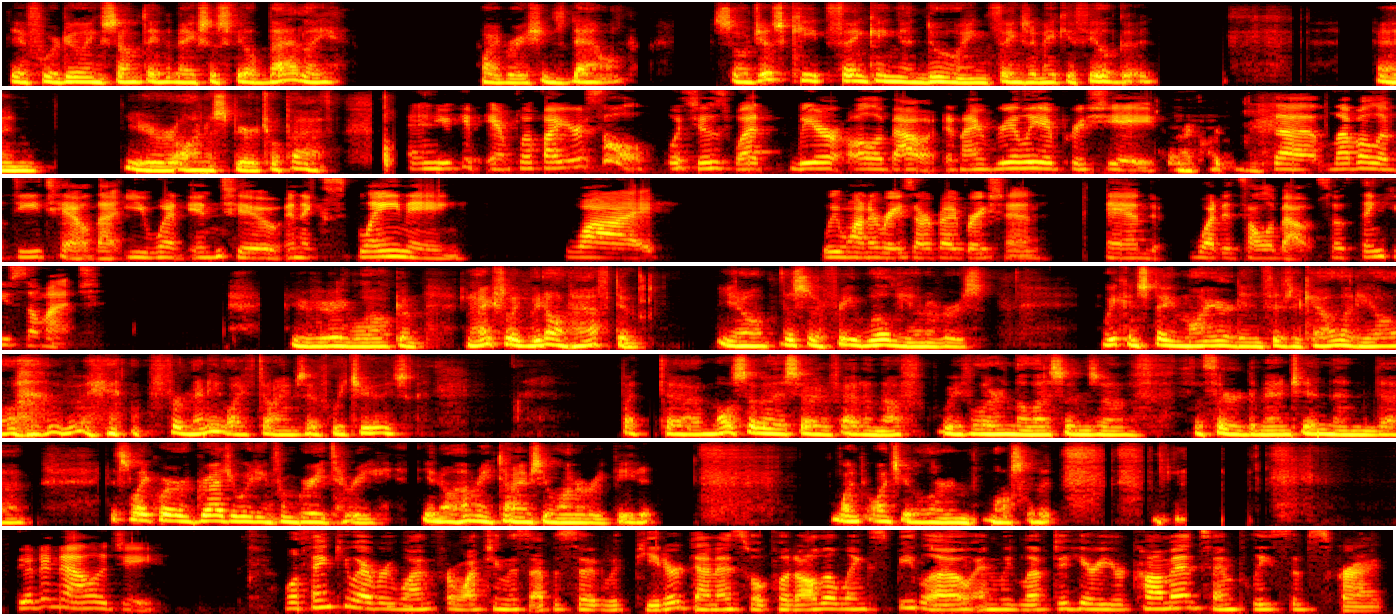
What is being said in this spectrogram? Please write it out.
If we're doing something that makes us feel badly, vibration's down. So just keep thinking and doing things that make you feel good. And you're on a spiritual path. And you can amplify your soul, which is what we're all about. And I really appreciate the level of detail that you went into in explaining why we want to raise our vibration and what it's all about. So thank you so much. You're very welcome. And actually, we don't have to. You know, this is a free will universe. We can stay mired in physicality all for many lifetimes if we choose. But uh, most of us have had enough. We've learned the lessons of the third dimension, and uh, it's like we're graduating from grade three. You know, how many times you want to repeat it? Once, once you learn most of it. Good analogy. Well, thank you everyone for watching this episode with Peter Dennis. We'll put all the links below and we'd love to hear your comments and please subscribe.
